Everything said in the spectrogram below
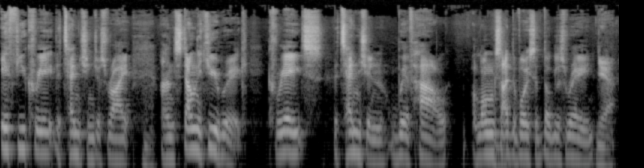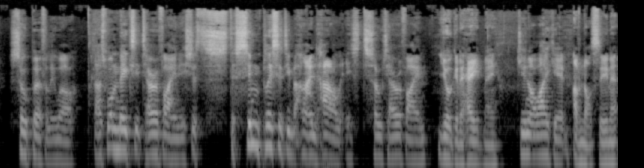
if you create the tension just right. Mm. And Stanley Kubrick creates the tension with Hal alongside the voice of Douglas Rain Yeah. so perfectly well. That's what makes it terrifying. It's just the simplicity behind Hal is so terrifying. You're gonna hate me. Do you not like it? I've not seen it.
